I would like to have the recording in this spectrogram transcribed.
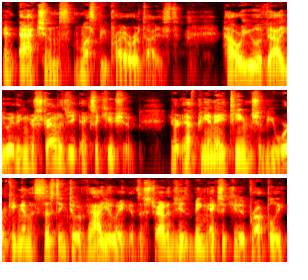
And actions must be prioritized. How are you evaluating your strategy execution? Your FP&A team should be working and assisting to evaluate if the strategy is being executed properly,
